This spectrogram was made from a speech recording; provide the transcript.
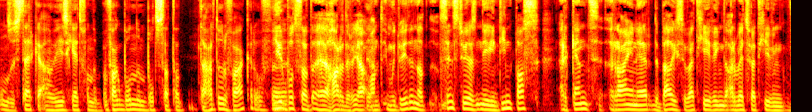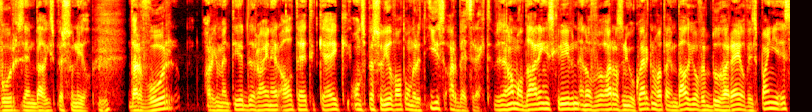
onze sterke aanwezigheid van de vakbonden, botst dat, dat daardoor vaker? Of, Hier botst dat uh, harder, ja, ja, Want je moet weten dat sinds 2019 pas erkent Ryanair de Belgische wetgeving, de arbeidswetgeving voor zijn Belgisch personeel. Mhm. Daarvoor argumenteerde Ryanair altijd, kijk, ons personeel valt onder het Iers arbeidsrecht. We zijn allemaal daarin geschreven en of waar ze nu ook werken, wat dat in België of in Bulgarije of in Spanje is,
